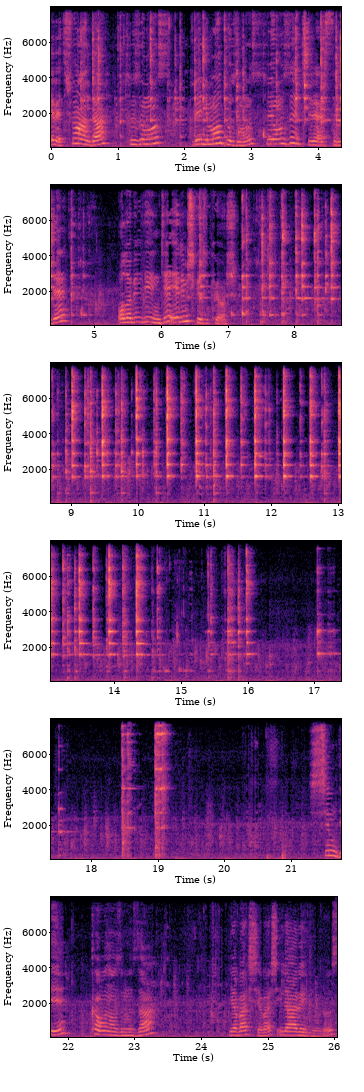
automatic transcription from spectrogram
Evet şu anda tuzumuz ve limon tozumuz suyumuzun içerisinde olabildiğince erimiş gözüküyor. Şimdi kavanozumuza yavaş yavaş ilave ediyoruz.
